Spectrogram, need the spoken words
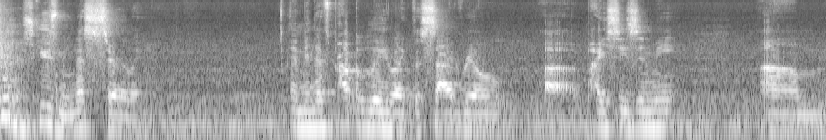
Excuse me, necessarily. I mean, that's probably like the sidereal uh, Pisces in me. Um,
